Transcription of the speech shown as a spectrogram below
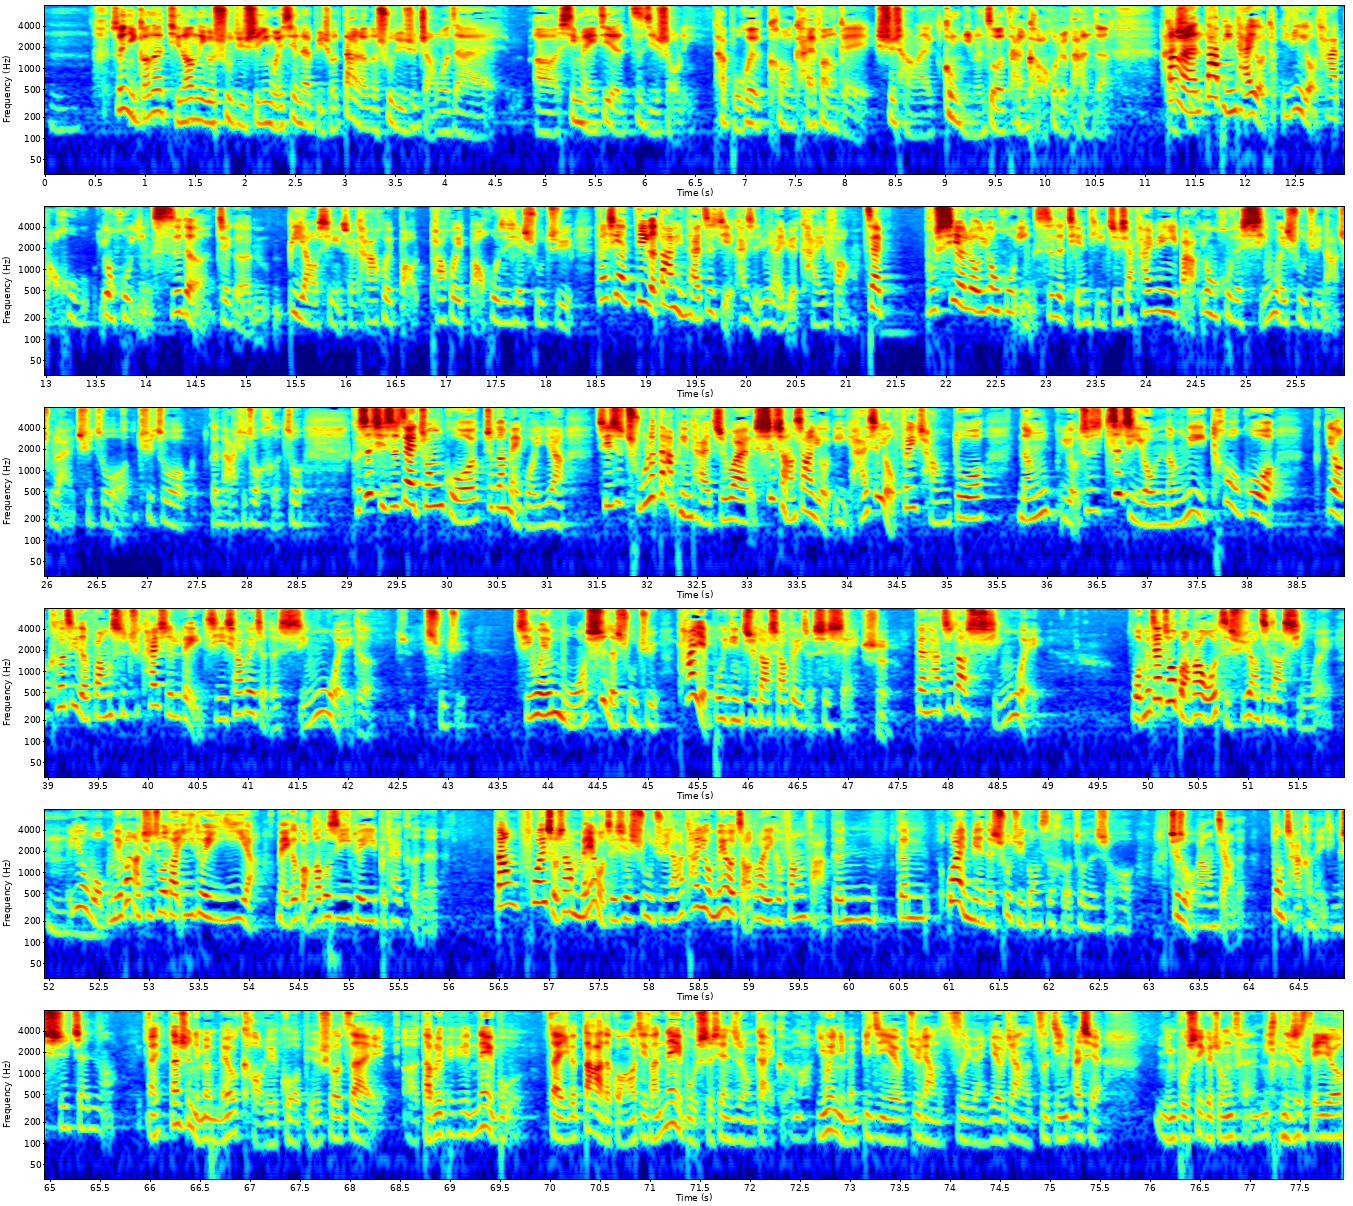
嗯所以你刚才提到那个数据，是因为现在比如说大量的数据是掌握在呃新媒介自己手里，它不会靠开放给市场来供你们做参考或者判断。当然，大平台有它一定有它保护用户隐私的这个必要性，所以它会保它会保护这些数据。但现在第一个大平台自己也开始越来越开放，在不泄露用户隐私的前提之下，他愿意把用户的行为数据拿出来去做去做跟大家去做合作。可是其实在中国就跟美国一样，其实除了大平台之外，市场上有一还是有非常多能有就是自己有能力透过要科技的方式去开始累积消费者的行为的数据、行为模式的数据，他也不一定知道消费者是谁，是但他知道行为。我们在做广告，我只需要知道行为，因为我没办法去做到一对一呀、每个广告都是一对一，不太可能。当 f o 手上没有这些数据，然后他又没有找到一个方法跟跟外面的数据公司合作的时候，就是我刚刚讲的洞察可能已经失真了。哎，但是你们没有考虑过，比如说在呃 WPP 内部，在一个大的广告集团内部实现这种改革吗？因为你们毕竟也有巨量的资源，也有这样的资金，而且您不是一个中层，你 你是 CEO，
